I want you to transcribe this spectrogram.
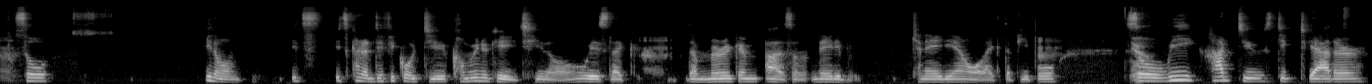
Mm. So, you know, it's it's kind of difficult to communicate, you know, with like the American, uh, so native Canadian or like the people. So we had to stick together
